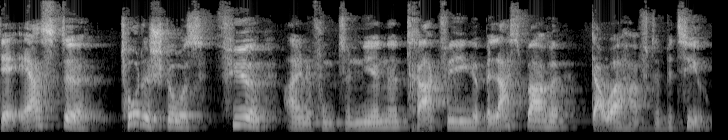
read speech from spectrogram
der erste Todesstoß für eine funktionierende, tragfähige, belastbare, dauerhafte Beziehung.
